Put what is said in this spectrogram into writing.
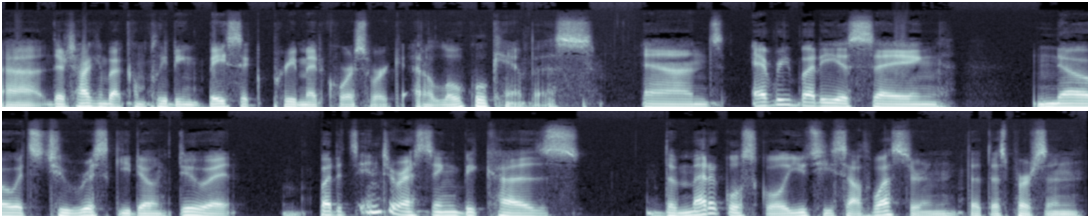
uh, they're talking about completing basic pre med coursework at a local campus. And everybody is saying, no, it's too risky, don't do it. But it's interesting because the medical school, UT Southwestern, that this person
